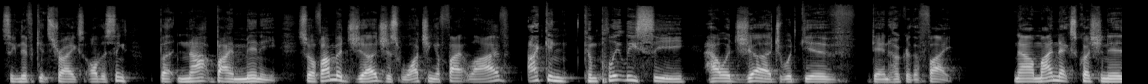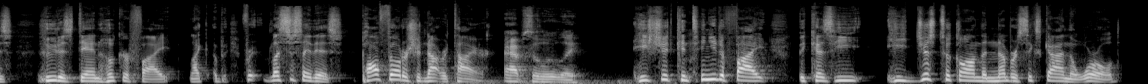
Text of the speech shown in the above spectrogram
significant strikes, all those things, but not by many. So if I'm a judge just watching a fight live, I can completely see how a judge would give Dan Hooker the fight. Now, my next question is who does Dan Hooker fight? Like, for, let's just say this Paul Felder should not retire. Absolutely. He should continue to fight because he he just took on the number six guy in the world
